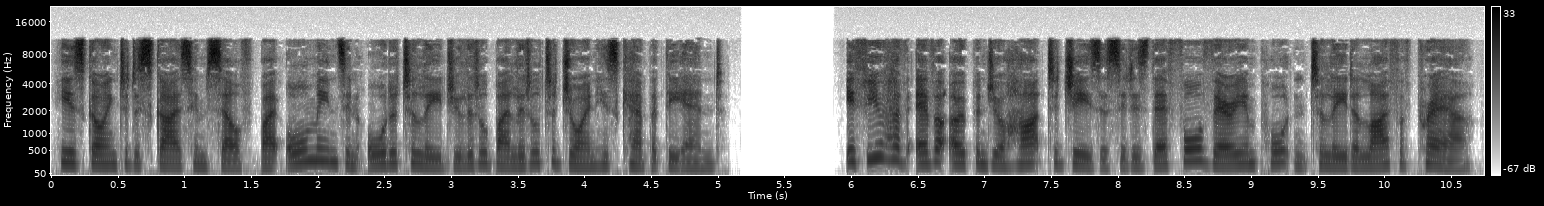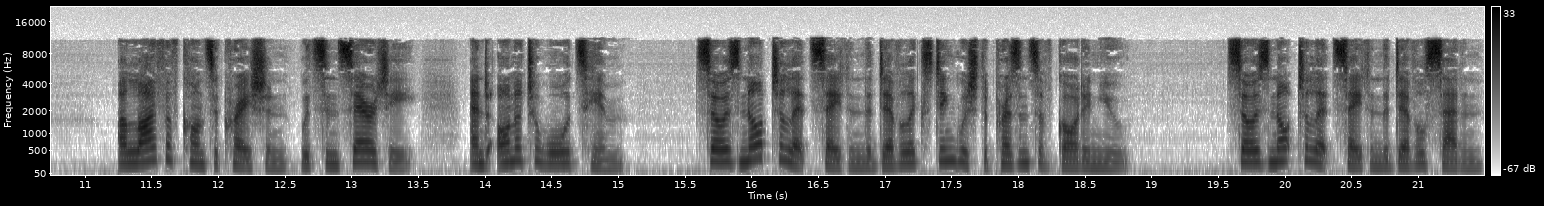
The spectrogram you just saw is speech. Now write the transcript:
He is going to disguise himself by all means in order to lead you little by little to join his camp at the end. If you have ever opened your heart to Jesus, it is therefore very important to lead a life of prayer, a life of consecration with sincerity and honor towards Him, so as not to let Satan the devil extinguish the presence of God in you. So as not to let Satan the devil sadden,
